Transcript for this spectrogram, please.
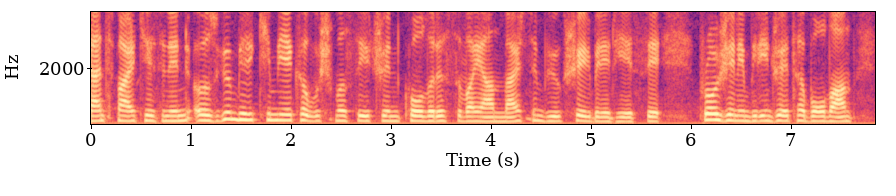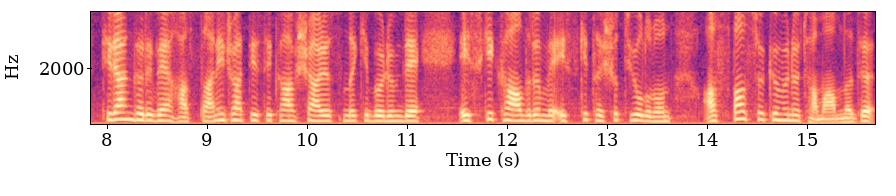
Kent merkezinin özgün bir kimliğe kavuşması için kolları sıvayan Mersin Büyükşehir Belediyesi, projenin birinci etabı olan Tren Garı ve Hastane Caddesi kavşağı arasındaki bölümde eski kaldırım ve eski taşıt yolunun asfalt sökümünü tamamladı.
